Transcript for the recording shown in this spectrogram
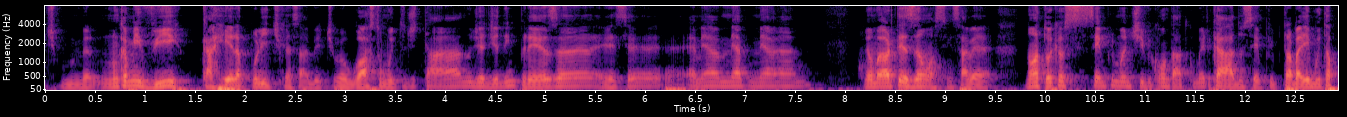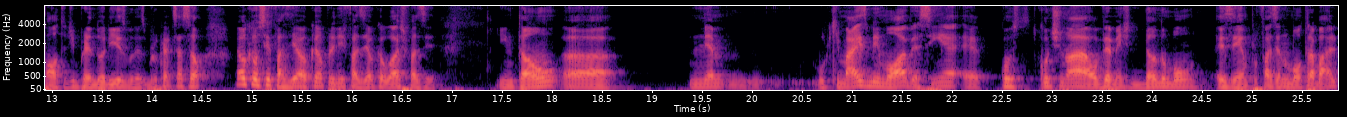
Tipo, nunca me vi carreira política, sabe? Tipo, eu gosto muito de estar no dia a dia da empresa. Esse é, é minha, minha, minha- meu maior tesão, assim, sabe? É- não à toa que eu sempre mantive contato com o mercado, sempre trabalhei muita pauta de empreendedorismo, desburocratização. É o que eu sei fazer, é o que eu aprendi a fazer, é o que eu gosto de fazer. Então, ah, minha- o que mais me move, assim, é, é continuar, obviamente, dando um bom exemplo, fazendo um bom trabalho,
